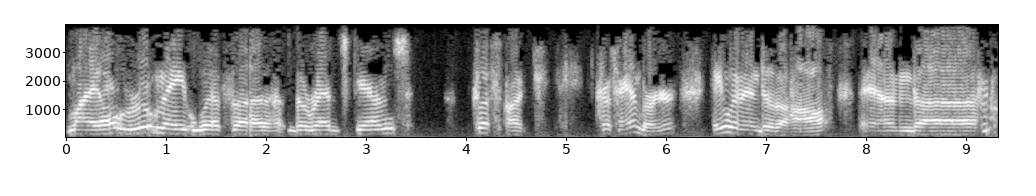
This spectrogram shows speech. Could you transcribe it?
my old roommate with uh, the Redskins, Cliff uh, Chris Hanburger, he went into the Hall, and uh,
